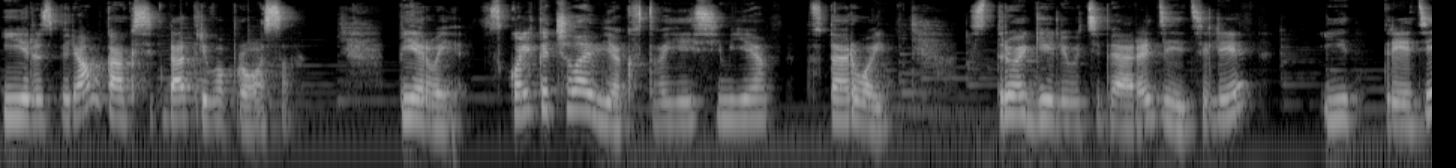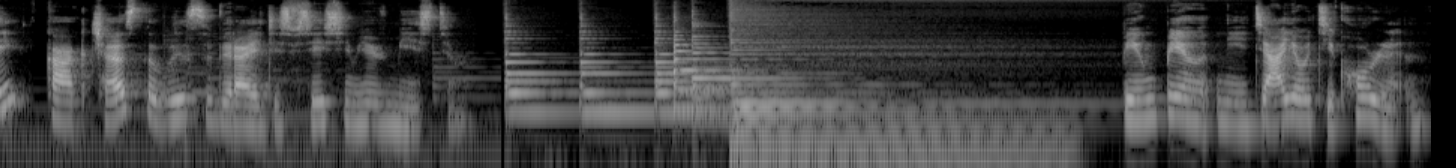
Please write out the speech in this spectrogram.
И разберем, как всегда, три вопроса. Первый. Сколько человек в твоей семье? Второй. Строгие ли у тебя родители? И третий. Как часто вы собираетесь всей семьей вместе? 冰冰，你家有几口人？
